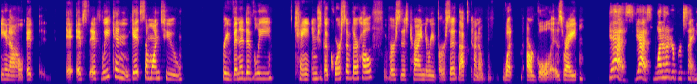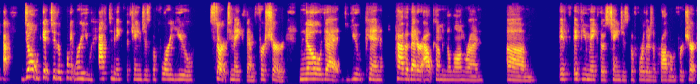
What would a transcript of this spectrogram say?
you know, it if if we can get someone to preventatively change the course of their health versus trying to reverse it that's kind of what our goal is right yes yes 100% yeah don't get to the point where you have to make the changes before you start to make them for sure know that you can have a better outcome in the long run um if if you make those changes before there's a problem for sure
